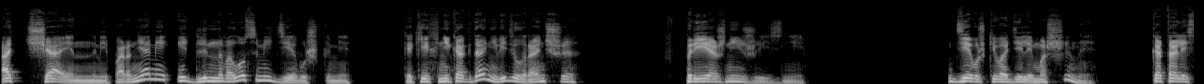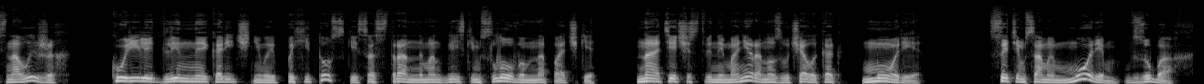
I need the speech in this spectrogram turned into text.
отчаянными парнями и длинноволосыми девушками, каких никогда не видел раньше в прежней жизни. Девушки водили машины, катались на лыжах, курили длинные коричневые похитоски со странным английским словом на пачке. На отечественный манер оно звучало как «море». С этим самым морем в зубах,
